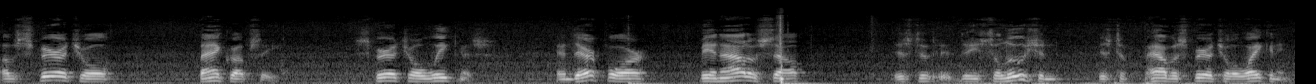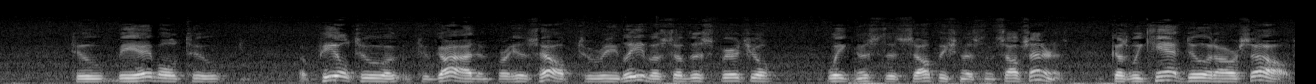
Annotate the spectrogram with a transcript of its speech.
of spiritual bankruptcy, spiritual weakness, and therefore being out of self is to the solution is to have a spiritual awakening, to be able to appeal to uh, to God and for His help to relieve us of this spiritual weakness, this selfishness and self-centeredness, because we can't do it ourselves.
